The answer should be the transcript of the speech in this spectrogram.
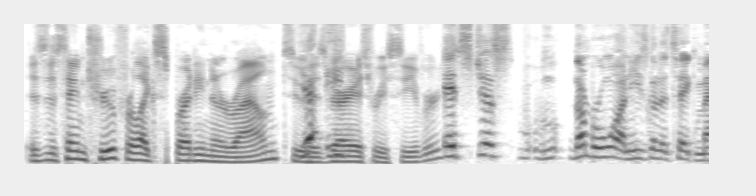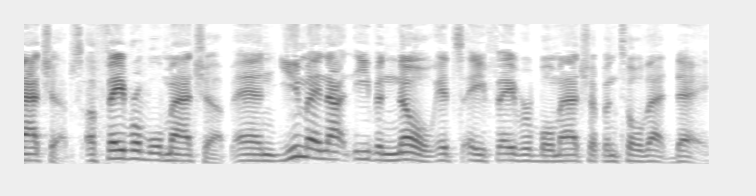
Is the same true for like spreading it around to Yeah, his he- various receivers? It's just number one, he's going to take matchups, a favorable matchup, and you may not even know it's a favorable matchup until that day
